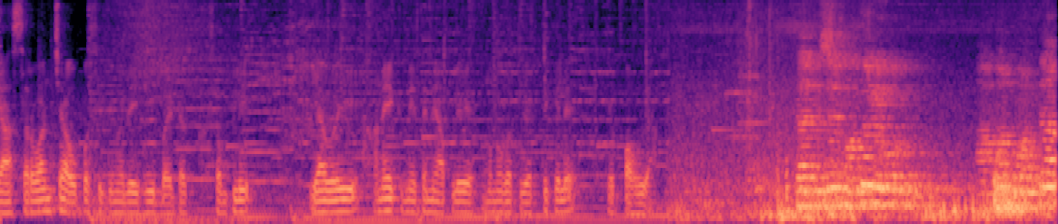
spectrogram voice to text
या सर्वांच्या उपस्थितीमध्ये ही बैठक संपली. यावेळी अनेक नेत्यांनी आपले मनोगत व्यक्त केले. ते पाहूया. आपण कोणत्या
